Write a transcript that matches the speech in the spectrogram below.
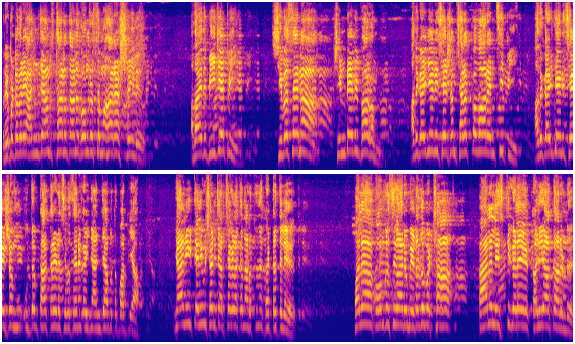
പ്രിയപ്പെട്ടവരെ അഞ്ചാം സ്ഥാനത്താണ് കോൺഗ്രസ് മഹാരാഷ്ട്രയിൽ. അതായത് ബി ശിവസേന ഷിൻഡെ വിഭാഗം. അത് കഴിഞ്ഞതിന് ശേഷം Sharad Pawar N C P. അത് കഴിഞ്ഞതിന് ശേഷം ഉദ്ധവ് താക്കറയുടെ ശിവസേന കഴിഞ്ഞ അഞ്ചാമത്തെ പാർട്ടിയാ. ഞാൻ ഈ ടെലിവിഷൻ ചർച്ചകളൊക്കെ നടത്തുന്ന ഘട്ടത്തിൽ പല കോൺഗ്രസ്സുകാരും ഇടതുപക്ഷ പാനലിസ്റ്റുകളെ കളിയാക്കാറുണ്ട്.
